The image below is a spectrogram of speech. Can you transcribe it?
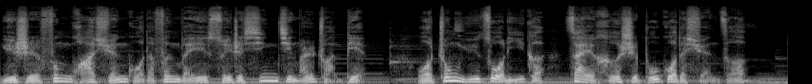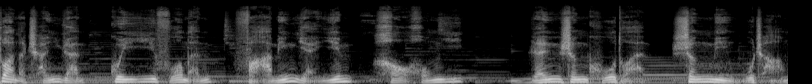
于是，风华悬果的氛围随着心境而转变。我终于做了一个再合适不过的选择，断了尘缘，皈依佛门，法名掩音，号红衣。人生苦短，生命无常。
